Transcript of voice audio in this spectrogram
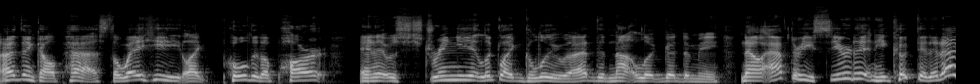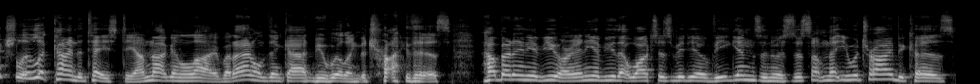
I think I'll pass. The way he like pulled it apart and it was stringy, it looked like glue. That did not look good to me. Now, after he seared it and he cooked it, it actually looked kind of tasty. I'm not gonna lie, but I don't think I'd be willing to try this. How about any of you? Are any of you that watch this video vegans? And was this something that you would try? Because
